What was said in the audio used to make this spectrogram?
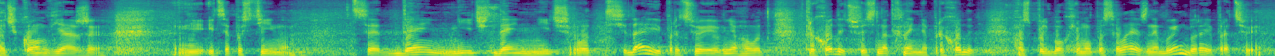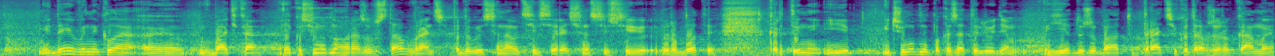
гачком в'яже. І, це постійно. Це день, ніч, день, ніч. От сідає і працює. В нього от приходить щось, натхнення приходить. Господь Бог йому посилає з неба. Він бере і працює. Ідея виникла е, в батька. Якось він одного разу встав вранці, подивився на ці всі речі, на ці всі роботи, картини. І, і чому б не показати людям? Є дуже багато праці, котра вже роками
